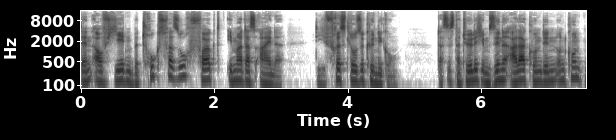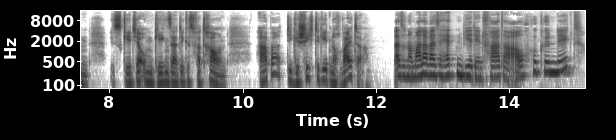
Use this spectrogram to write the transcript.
denn auf jeden Betrugsversuch folgt immer das eine, die fristlose Kündigung. Das ist natürlich im Sinne aller Kundinnen und Kunden. Es geht ja um gegenseitiges Vertrauen. Aber die Geschichte geht noch weiter. Also normalerweise hätten wir den Vater auch gekündigt,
